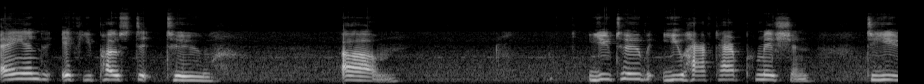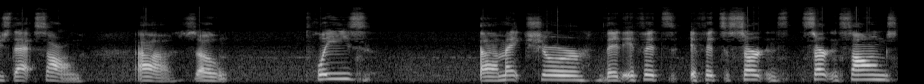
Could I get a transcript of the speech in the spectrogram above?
And if you post it to um, YouTube you have to have permission to use that song. Uh, so please uh, make sure that if it's if it's a certain certain songs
